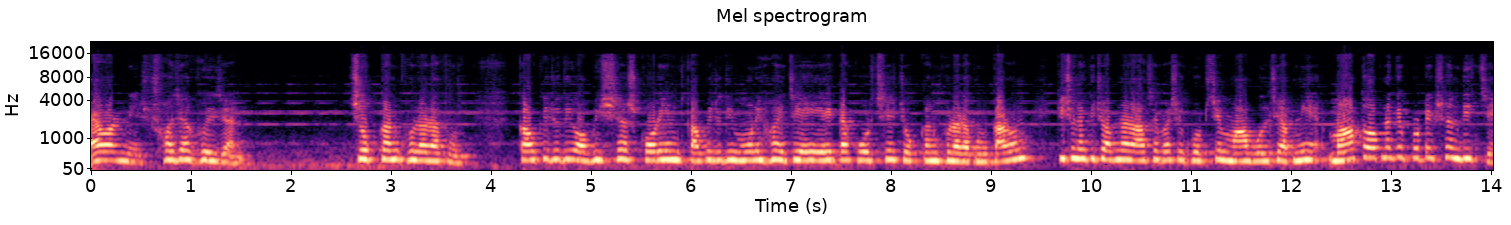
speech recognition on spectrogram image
অ্যাওয়ারনেস সজাগ হয়ে যান। চোখ কান খোলা রাখুন। কাউকে যদি অবিশ্বাস করেন, কাউকে যদি মনে হয় যে এটা করছে, চোখ কান খোলা রাখুন। কারণ কিছু না কিছু আপনার আশেপাশে ঘটছে, মা বলছে আপনি, মা তো আপনাকে প্রোটেকশন দিচ্ছে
